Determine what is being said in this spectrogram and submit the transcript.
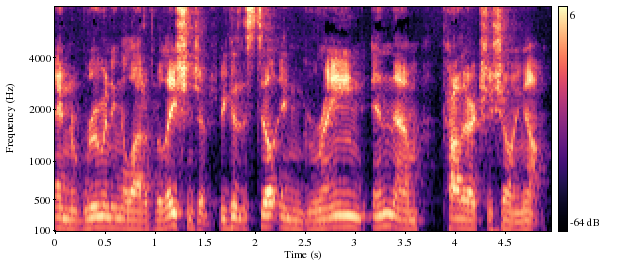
and ruining a lot of relationships because it's still ingrained in them how they're actually showing up.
